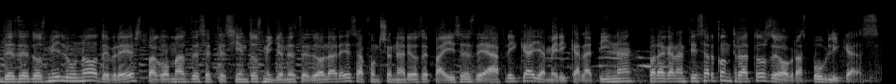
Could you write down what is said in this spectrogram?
desde 2001 Odebrecht pagó más de 700 millones de dólares a funcionarios de países de África y América Latina para garantizar contratos de obras públicas.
